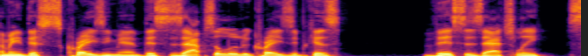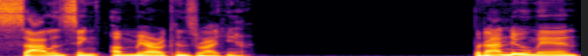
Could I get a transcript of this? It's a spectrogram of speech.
I mean, this is crazy, man. This is absolutely crazy because this is actually silencing Americans right here. But I knew, man,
